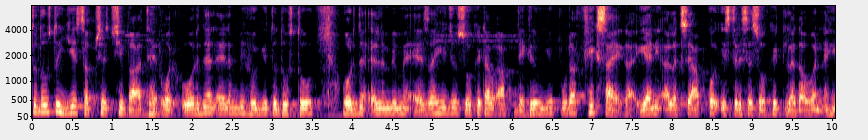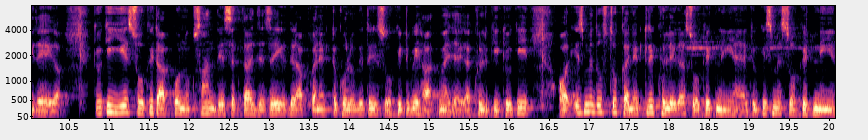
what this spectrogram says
तो दोस्तों ये सबसे अच्छी बात है, और ओरिजिनल एल होगी तो दोस्तों ओरिजिनल एल में ऐसा ही जो सॉकेट अब आप देख रहे हो, ये पूरा फिक्स आएगा। यानी अलग से आपको इस तरह से सॉकेट लगा हुआ नहीं रहेगा, क्योंकि ये सॉकेट आपको नुकसान दे सकता है। जैसे ही अगर आप कनेक्टर खोलोगे तो ये सॉकेट भी हाथ में आ जाएगा खुल की, क्योंकि, और इसमें दोस्तों कनेक्टर खुलेगा सॉकेट नहीं आएगा क्योंकि इसमें सॉकेट नहीं है।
